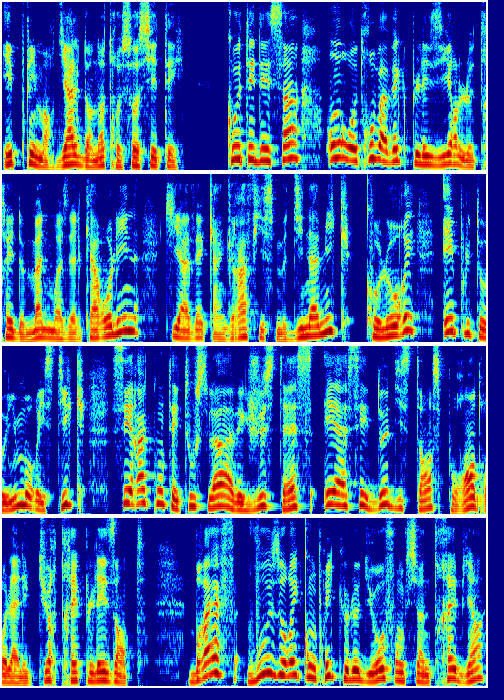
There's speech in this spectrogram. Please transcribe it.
est primordial dans notre société. Côté dessin, on retrouve avec plaisir le trait de Mademoiselle Caroline, qui avec un graphisme dynamique, coloré et plutôt humoristique, sait raconter tout cela avec justesse et assez de distance pour rendre la lecture très plaisante. Bref, vous aurez compris que le duo fonctionne très bien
